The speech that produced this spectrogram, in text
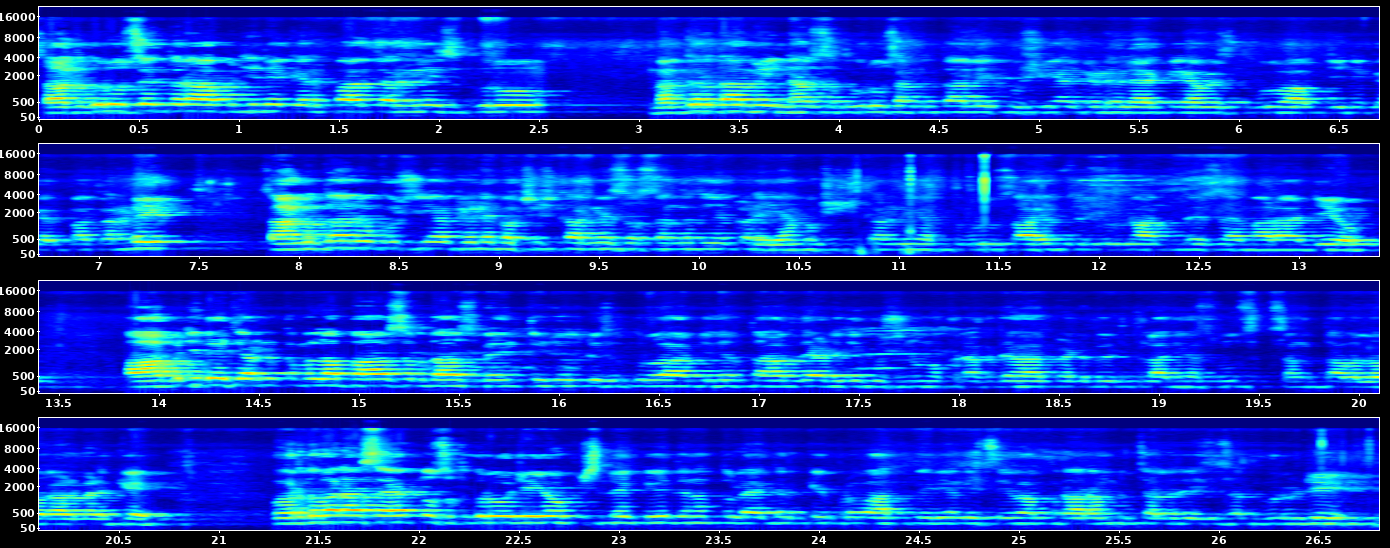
ਸਤਿਗੁਰੂ ਸੇ ਤਰ੍ਹਾਂ ਆਪ ਜੀ ਨੇ ਕਿਰਪਾ ਕਰਨੀ, ਸਤਿਗੁਰੂ ਮਗਰ ਦਾ ਮਹੀਨਾ ਸਤਿਗੁਰੂ ਸੰਗਤਾਂ ਲਈ ਖੁਸ਼ੀਆਂ ਕਿਹੜੇ ਲੈ ਕੇ ਆਵੇ, ਸਤਿਗੁਰੂ ਆਪ ਜੀ ਨੇ ਕਿਰਪਾ ਕਰਨੀ, ਸੰਗਤਾਂ ਨੂੰ ਖੁਸ਼ੀਆਂ ਕਿਹੜੇ ਬਖਸ਼ਿਸ਼ ਕਰਨੇ, ਸਤਸੰਗ ਦੀਆਂ ਘੜੀਆਂ ਬਖਸ਼ਿਸ਼ ਕਰਨੀਆਂ, ਸਤਿਗੁਰੂ ਸਾਹਿਬ ਸ੍ਰੀ ਗੁਰੂ ਨਾਨਕ ਦੇਵ ਸਾਹਿਬ ਮਹਾਰਾਜ ਜੀਓ। ਆਪ ਜੀ ਦੇ ਚਰਨ ਕਮਲਾ ਪਾਸ ਅਰਦਾਸ ਬੇਨਤੀ ਜੋ ਸਤਿਗੁਰੂ ਆਪ ਜੀ ਦੇ ਅਵਤਾਰ ਦਿਹਾੜੇ ਦੀ ਖੁਸ਼ੀ ਨੂੰ ਮੁੱਖ ਰੱਖਦੇ ਹੋਏ ਪਿੰਡ ਬੀੜਤਲਾ ਦੀਆਂ ਸਮੂਹ ਸੰਗਤਾਂ ਵੱਲੋਂ ਰਲ ਮਿਲ ਕੇ ਗੁਰਦੁਆਰਾ ਸਾਹਿਬ ਤੋਂ ਸਤਿਗੁਰੂ ਜੀ, ਉਹ ਪਿਛਲੇ ਕਈ ਦਿਨਾਂ ਤੋਂ ਲੈ ਕਰਕੇ ਪ੍ਰਭਾਤ ਫੇਰੀਆਂ ਦੀ ਸੇਵਾ ਪ੍ਰਾਰੰਭ ਚੱਲ ਰਹੀ ਸੀ ਸਤਿਗੁਰੂ ਜੀ।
